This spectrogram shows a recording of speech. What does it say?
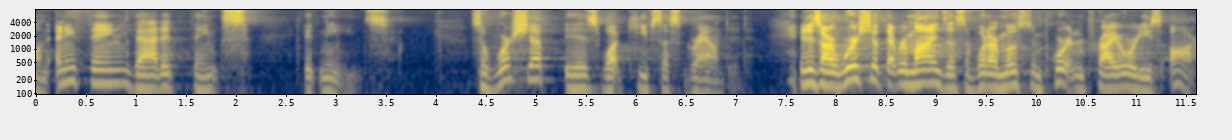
on anything that it thinks it needs. So, worship is what keeps us grounded. It is our worship that reminds us of what our most important priorities are.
